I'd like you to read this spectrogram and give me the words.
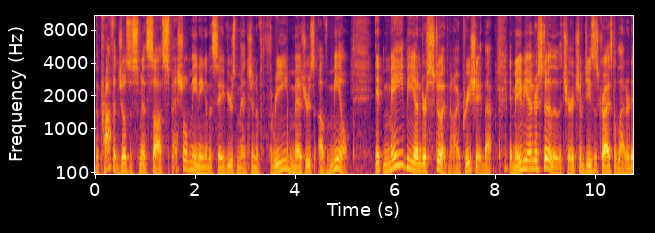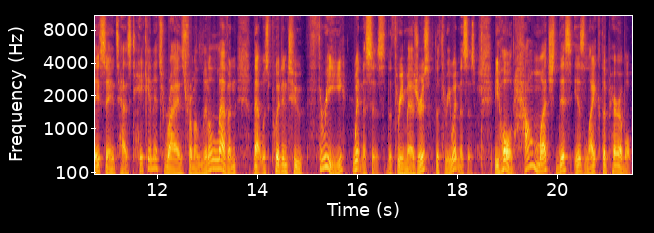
The prophet Joseph Smith saw a special meaning in the Savior's mention of three measures of meal. It may be understood, now I appreciate that, it may be understood that the Church of Jesus Christ of Latter day Saints has taken its rise from a little leaven that was put into three witnesses, the three measures, the three witnesses. Behold, how much this is like the parable.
